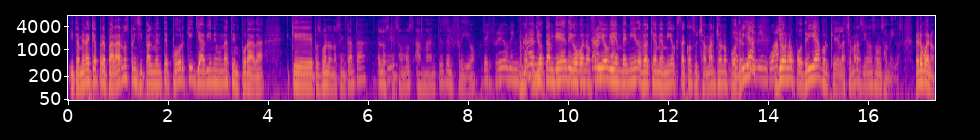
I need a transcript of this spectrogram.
Y también hay que prepararnos principalmente porque ya viene una temporada que, pues bueno, nos encanta los que somos amantes del frío. Del frío, me encanta. Yo también digo, bueno, frío, bienvenido. Veo aquí a mi amigo que está con su chamar. Yo no podría. Yo no podría porque las chamarras y yo no somos amigos. Pero bueno,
